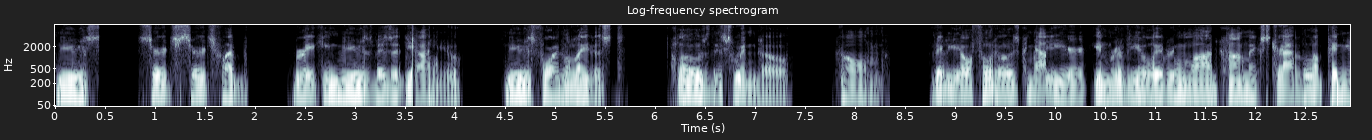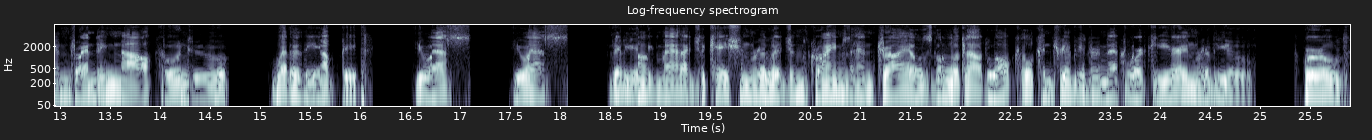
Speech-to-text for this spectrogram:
News. Search search web. Breaking news visit yahoo! News for the latest. Close this window. Home. Video photos come out here. In review Little Mod Comics Travel Opinion Trending Now. Who Knew? Whether the upbeat. U.S. U.S. Video Mad Education Religion Crimes and Trials The Lookout Local Contributor Network Year in Review. World.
